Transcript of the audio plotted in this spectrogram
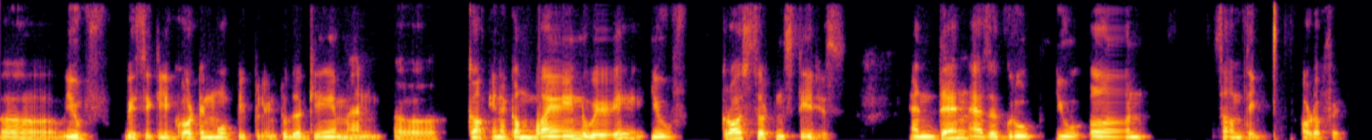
uh, you've basically gotten more people into the game and uh, in a combined way you've crossed certain stages. And then as a group you earn something out of it.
